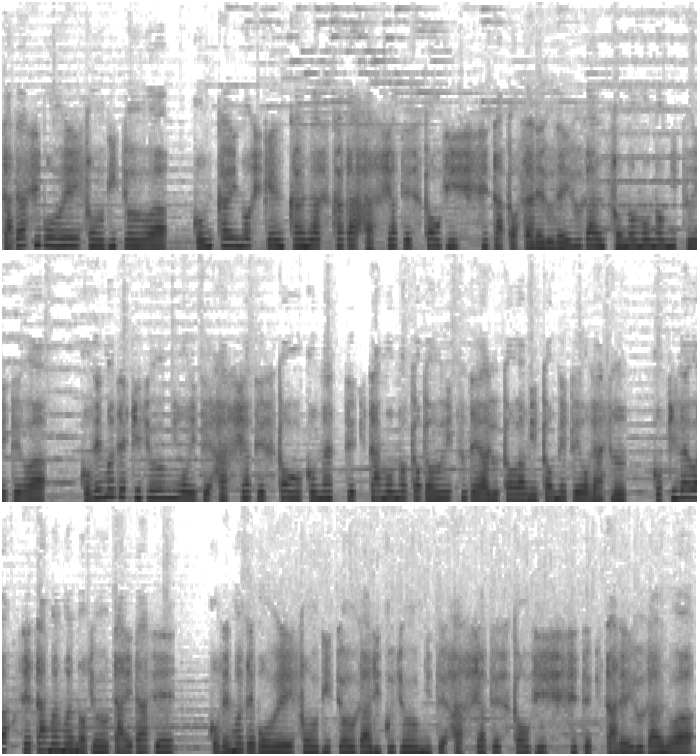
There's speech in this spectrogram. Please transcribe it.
ただし防衛装備庁は、今回の試験官アスカが発射テストを実施したとされるレールガンそのものについては、これまで地上において発射テストを行ってきたものと同一であるとは認めておらず、こちらは伏せたままの状態だぜ。これまで防衛装備庁が陸上にて発射テストを実施してきたレールガンは、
